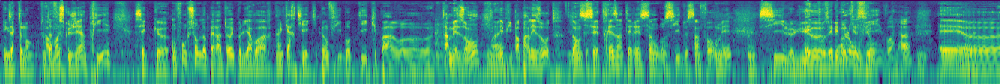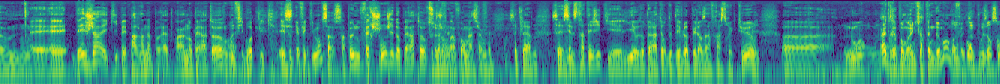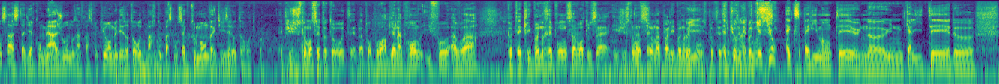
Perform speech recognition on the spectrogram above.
Exactement, tout Alors à moi, fait. ce que j'ai appris, c'est que en fonction de l'opérateur, il peut y avoir un quartier équipé en fibre optique par euh, ta maison, Ouais. et puis pas par les autres. Donc c'est très intéressant aussi de s'informer Ouais. si le lieu Et de poser les où l'on vit, voilà, est, euh, est- est déjà équipé par un, opéra- un opérateur en fibre optique. Et effectivement, ça, ça peut nous faire changer d'opérateur ce genre fait. C'est clair. C'est c'est une stratégie qui est liée aux opérateurs de développer leurs infrastructures. Oui. Euh, nous, on, Ah, de répondre à une certaine demande, en on- fait. on pousse dans ce sens-là, c'est-à-dire qu'on met à jour nos infrastructures, on met des autoroutes partout parce qu'on sait que tout le monde va utiliser l'autoroute. quoi. Et puis justement, cette autoroute, eh ben, pour pouvoir bien apprendre, il faut avoir peut-être les bonnes réponses avant tout ça. Et justement, si on n'a pas les bonnes Oui. réponses, peut-être Et se puis on poser a les bonnes questions. expérimenté une, euh, une qualité de,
